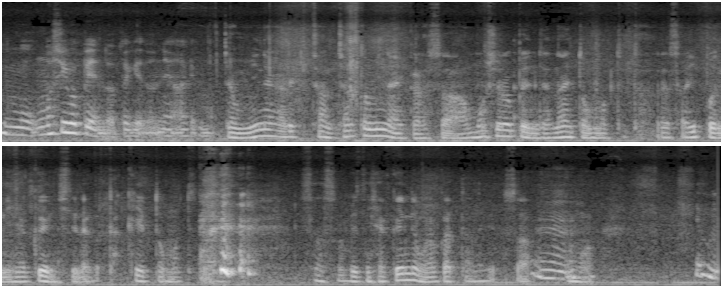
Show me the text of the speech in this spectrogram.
でも面白ペンだったけどねあれも。でもみんなあれちゃんちゃんと見ないからさ面白ペンじゃないと思ってた。でさ1本200円にしてたから高えと思ってた。そうそう別に100円でもよかったんだけどさ、うん。でもでも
